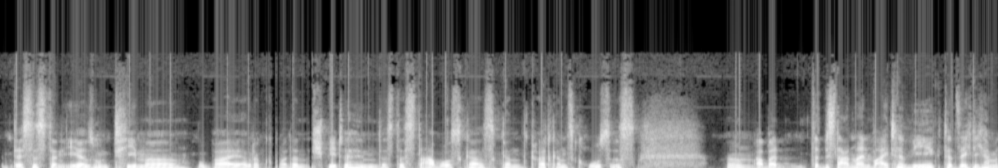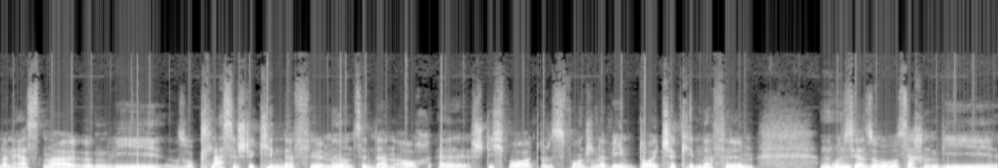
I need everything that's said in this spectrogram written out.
das ist dann eher so ein Thema, wobei, aber da kommen wir dann später hin, dass das Star Wars Gas gerade ganz groß ist. Ähm, aber da, bis dahin war ein weiter Weg. Tatsächlich haben wir dann erstmal irgendwie so klassische Kinderfilme und sind dann auch, äh, Stichwort, du hast vorhin schon erwähnt, deutscher Kinderfilm, mhm. wo es ja so Sachen wie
